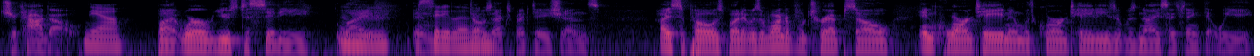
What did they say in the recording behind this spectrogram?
Chicago. Yeah, but we're used to city life Mm-hmm. City living. those expectations i suppose but it was a wonderful trip. So in quarantine and with quarantinies it was nice i think that we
